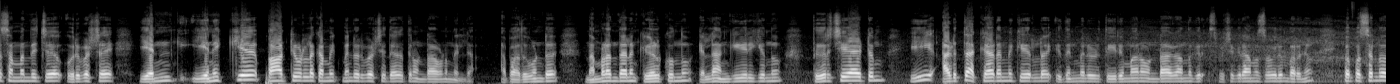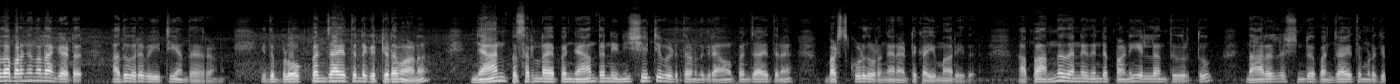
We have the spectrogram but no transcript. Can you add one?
സംബന്ധിച്ച് ഒരുപക്ഷെ എൻ എനിക്ക് പാർട്ടിയോടുള്ള കമ്മിറ്റ്മെന്റ് ഒരുപക്ഷെ ഇദ്ദേഹത്തിന് ഉണ്ടാവണമെന്നില്ല. അപ്പോൾ അതുകൊണ്ട് നമ്മളെന്തായാലും കേൾക്കുന്നു എല്ലാം അംഗീകരിക്കുന്നു. തീർച്ചയായിട്ടും ഈ അടുത്ത അക്കാഡമിക് ഇയറിൽ ഇതിന്മേലൊരു തീരുമാനം ഉണ്ടാകാമെന്ന് സ്പെഷ്യൽ ഗ്രാമസഭയിലും പറഞ്ഞു. ഇപ്പോൾ പ്രസിഡന്റ് അതാ പറഞ്ഞെന്നുള്ള ഞാൻ കേട്ട്. അതുവരെ വെയിറ്റ് ചെയ്യാൻ തയ്യാറാണ്. ഇത് ബ്ലോക്ക് പഞ്ചായത്തിന്റെ കെട്ടിടമാണ്. ഞാൻ പ്രസിഡന്റായപ്പോൾ ഞാൻ തന്നെ ഇനിഷ്യേറ്റീവ് എടുത്താണ് ഇത് ഗ്രാമപഞ്ചായത്തിന് ബഡ് സ്കൂൾ തുടങ്ങാനായിട്ട് കൈമാറിയത്. അപ്പോൾ അന്ന് തന്നെ ഇതിന്റെ പണിയെല്ലാം തീർത്തു. നാലര ലക്ഷം രൂപ പഞ്ചായത്ത് മുടക്കി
